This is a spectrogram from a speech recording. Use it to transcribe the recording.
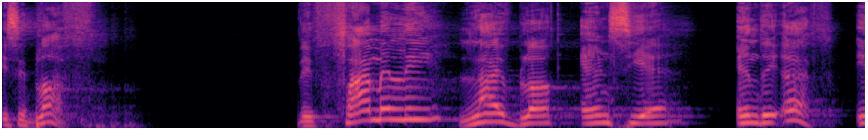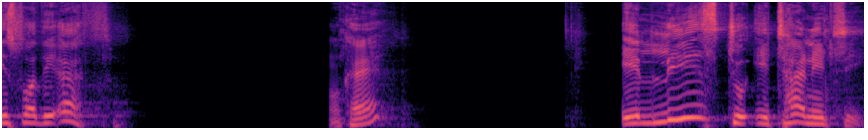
is a bluff. The family life block ends here in the earth, is for the earth. Okay? It leads to eternity.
